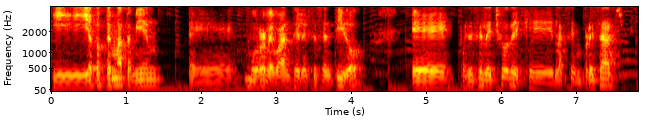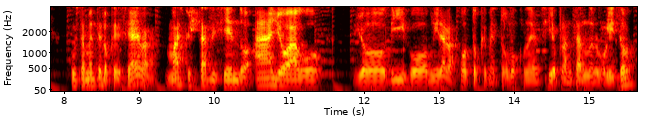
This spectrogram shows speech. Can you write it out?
Y otro tema también eh, muy relevante en este sentido, eh, pues es el hecho de que las empresas, justamente lo que decía Eva, más que estar diciendo, ah, yo hago, yo digo, mira la foto que me tomo con el CEO plantando el bolito,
